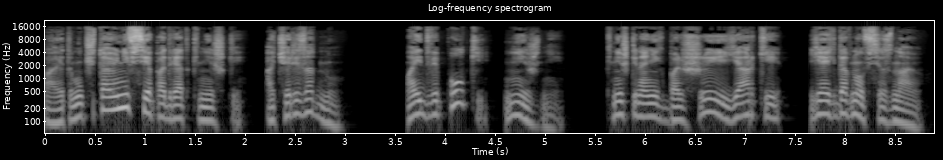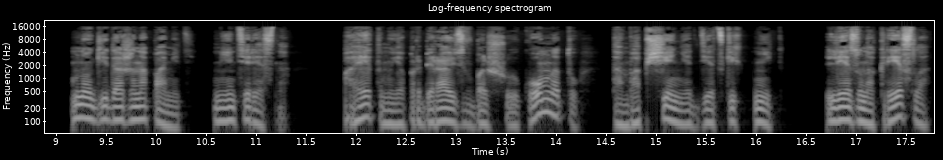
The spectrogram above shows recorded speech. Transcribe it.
поэтому читаю не все подряд книжки, а через одну. Мои две полки — нижние. Книжки на них большие, яркие, я их давно все знаю, многие даже на память, мне интересно. Поэтому я пробираюсь в большую комнату, там вообще нет детских книг, лезу на кресло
